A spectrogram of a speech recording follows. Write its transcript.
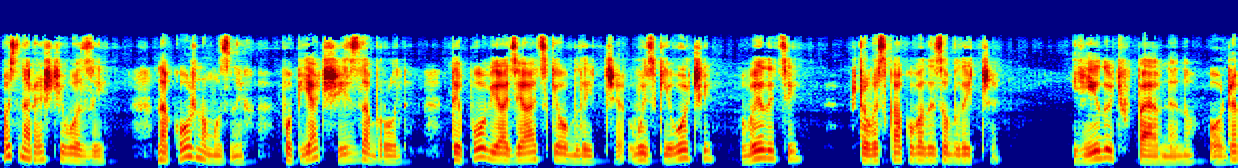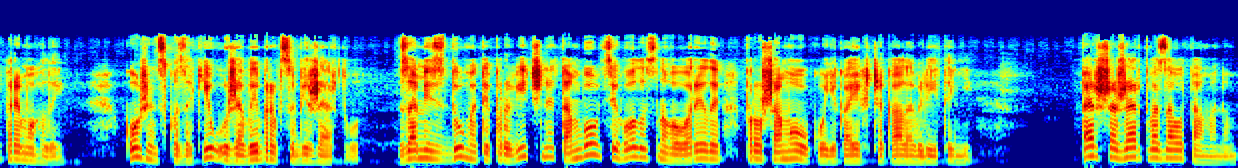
Ось нарешті вози. На кожному з них по 5-6 заброд, типові азіатські обличчя, вузькі очі, вилиці, що вискакували з обличчя. Їдуть впевнено, отже, перемогли. Кожен з козаків уже вибрав собі жертву. Замість думати про вічне, тамбовці голосно говорили про шамовку, яка їх чекала в літині. Перша жертва за отаманом.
